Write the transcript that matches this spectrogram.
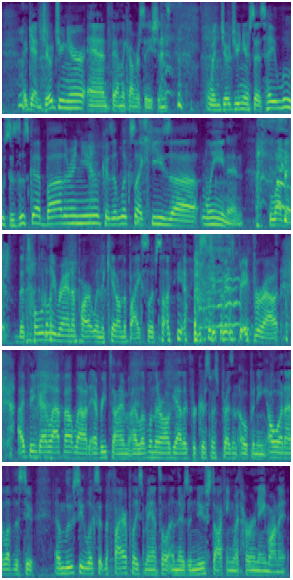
again, Joe Jr. and family conversations. when Joe Jr. says, Hey, Luce, is this guy bothering you? Because it looks like he's uh, leaning. Love it. The totally random part when the kid on the bike slips on the ice doing his paper out. I think I laugh out loud every time. I love when they're all gathered for Christmas present opening. Oh, and I love this too. And Lucy looks at the fireplace mantle, and there's a new stocking with her name on it.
